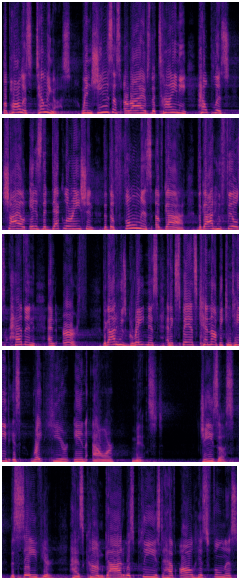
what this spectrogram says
But Paul is telling us when Jesus arrives, the tiny, helpless child, it is the declaration that the fullness of God, the God who fills heaven and earth, the God whose greatness and expanse cannot be contained, is right here in our midst. Jesus, the Savior, has come. God was pleased to have all his fullness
